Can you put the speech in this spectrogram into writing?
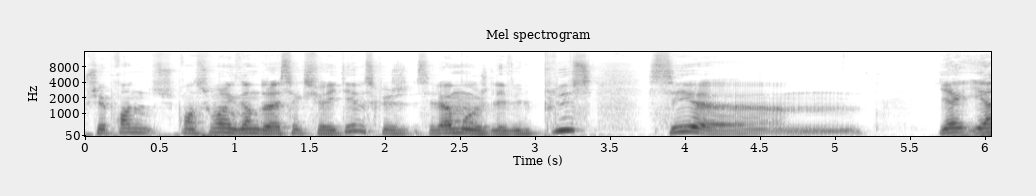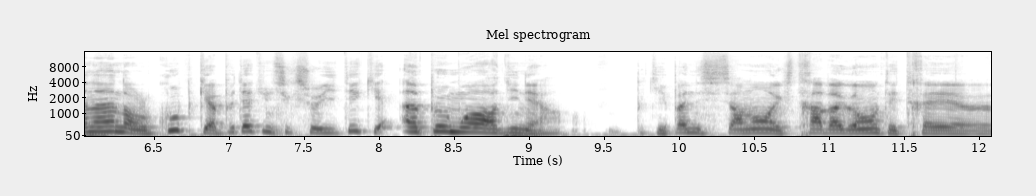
je je prends souvent l'exemple de la sexualité parce que c'est là moi où je l'ai vu le plus. C'est euh, il y, en a un dans le couple qui a peut-être une sexualité qui est un peu moins ordinaire, qui est pas nécessairement extravagante et très euh,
